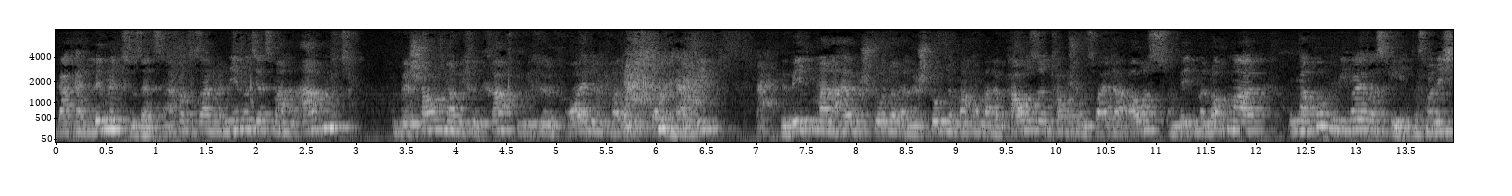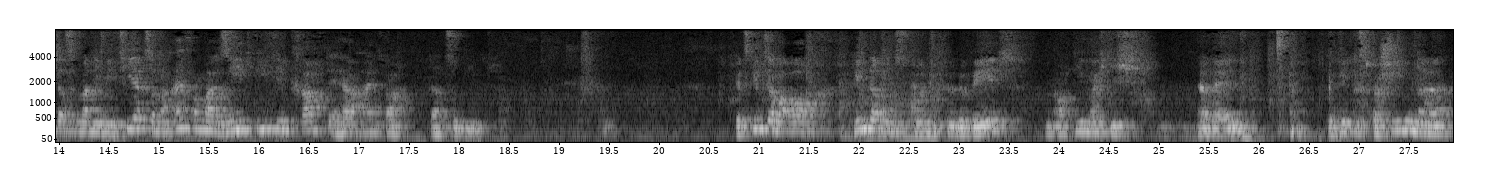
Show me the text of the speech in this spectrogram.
gar kein Limit zu setzen. Einfach zu sagen, wir nehmen uns jetzt mal einen Abend und wir schauen mal, wie viel Kraft und wie viel Freude und Verlässlichkeit der Herr gibt. Wir beten mal eine halbe Stunde oder eine Stunde, machen mal eine Pause, tauschen uns weiter aus, dann beten wir nochmal und mal gucken, wie weit das geht. Dass man nicht das immer limitiert, sondern einfach mal sieht, wie viel Kraft der Herr einfach dazu gibt. Jetzt gibt es aber auch Hinderungsgründe für Gebet und auch die möchte ich erwähnen. Da gibt es verschiedene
